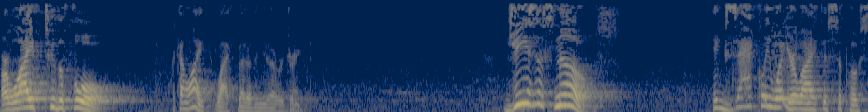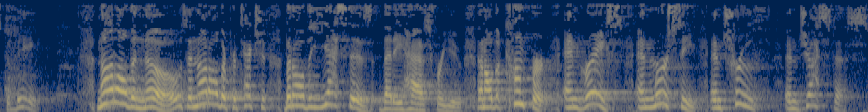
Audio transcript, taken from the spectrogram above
or life to the full. I kind of like life better than you ever dreamed. Jesus knows exactly what your life is supposed to be. Not all the no's and not all the protection, but all the yeses that He has for you. And all the comfort and grace and mercy and truth and justice.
